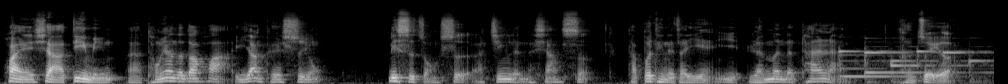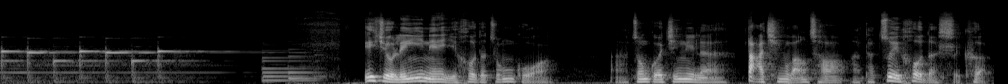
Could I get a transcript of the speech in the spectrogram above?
换一下地名，啊，同样的段话一样可以适用。历史总是啊惊人的相似，它不停的在演绎人们的贪婪。和罪恶。一九零一年以后的中国，啊，中国经历了大清王朝啊，它最后的时刻，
